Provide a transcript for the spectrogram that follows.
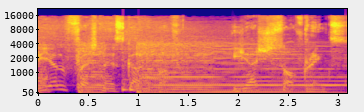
real freshness का अनुभव यश सॉफ्ट ड्रिंक्स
